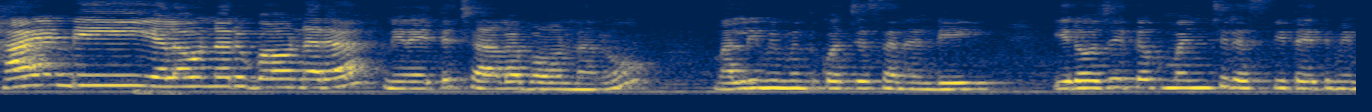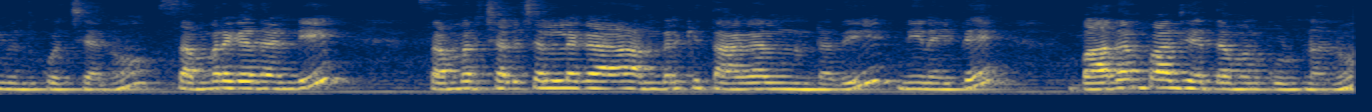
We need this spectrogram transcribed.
హాయ్ అండి ఎలా ఉన్నారు? బాగున్నారా? నేనైతే చాలా బాగున్నాను. మళ్ళీ మీ ముందుకు వచ్చేసానండి. ఈరోజు అయితే ఒక మంచి రెసిపీతో అయితే మీ ముందుకు వచ్చాను. సమ్మర్ కదండి. సమ్మర్ చల్లచల్లగా అందరికీ తాగాలని ఉంటుంది. నేనైతే బాదం పాలు చేద్దాం అనుకుంటున్నాను.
